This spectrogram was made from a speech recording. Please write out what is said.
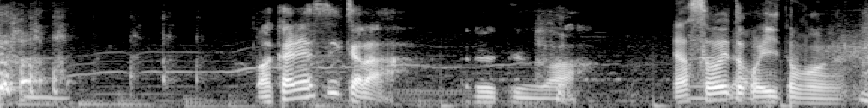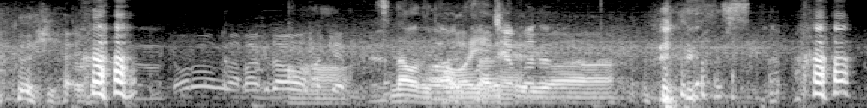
君。わかりやすいから、ルー君は。いや、そういうとこいいと思う。いやいや素直で可愛いね。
